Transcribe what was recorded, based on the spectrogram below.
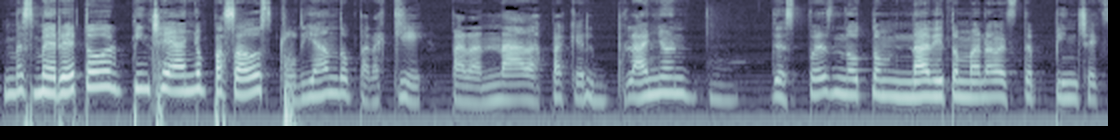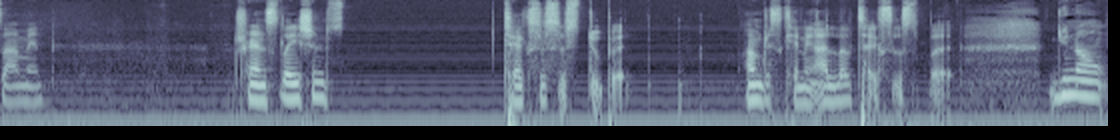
Me esmeré todo el pinche año pasado estudiando. ¿Para qué? Para nada. Para que el año después no tom nadie tomara este pinche examen. Translations Texas is stupid. I'm just kidding. I love Texas, but you know,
